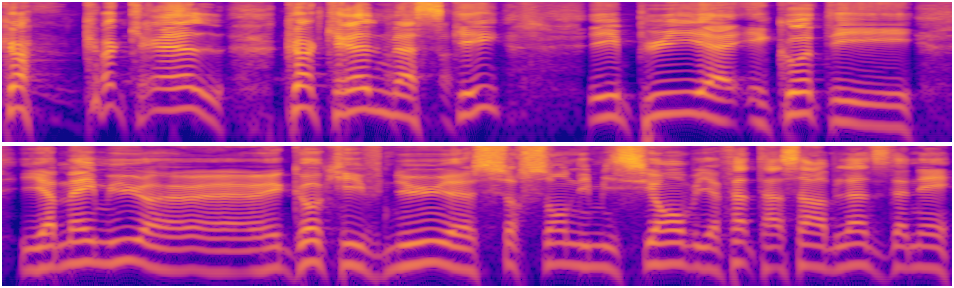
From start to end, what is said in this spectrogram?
Co- coquerelle, coquerelle masquée. Et puis, euh, écoute, il, il y a même eu un, un gars qui est venu euh, sur son émission, puis il a fait semblant de se donner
